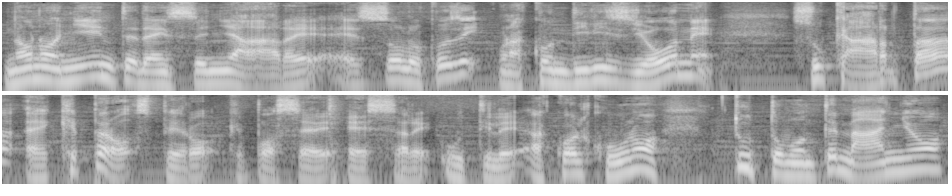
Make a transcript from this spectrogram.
non ho niente da insegnare, è solo così, una condivisione su carta eh, che però spero che possa essere utile a qualcuno. Tutto Montemagno,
